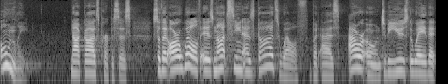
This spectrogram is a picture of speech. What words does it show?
only, not God's purposes, so that our wealth is not seen as God's wealth, but as our own to be used the way that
